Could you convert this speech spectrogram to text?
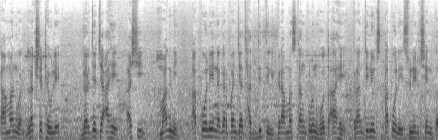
कामांवर लक्ष ठेवले गरजेचे आहे अशी मागणी अकोले नगरपंचायत हद्दीतील ग्रामस्थांकडून होत आहे. क्रांती न्यूज अकोले सुनील शेनकर.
